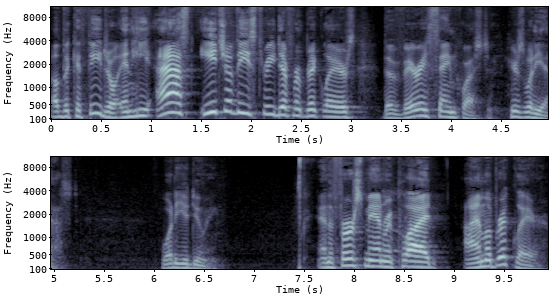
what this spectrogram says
of the cathedral. And he asked each of these three different bricklayers the very same question. Here's what he asked What are you doing? And the first man replied, I am a bricklayer,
